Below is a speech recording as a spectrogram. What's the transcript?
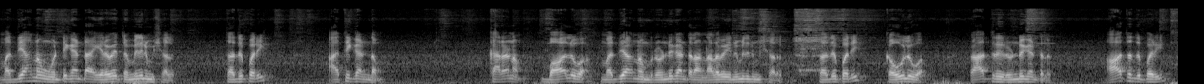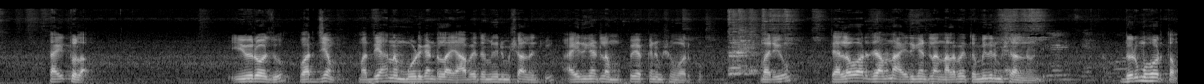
మధ్యాహ్నం ఒంటి గంట ఇరవై తొమ్మిది నిమిషాలు. తదుపరి అతిగండం కరణం బాలువ. మధ్యాహ్నం రెండు గంటల నలభై ఎనిమిది నిమిషాలు. తదుపరి కౌలువ రాత్రి రెండు గంటలు. ఆ తదుపరి తైతుల. ఈరోజు వర్జ్యం మధ్యాహ్నం మూడు గంటల యాభై తొమ్మిది నిమిషాల నుంచి ఐదు గంటల ముప్పై ఒక్క నిమిషం వరకు. మరియు తెల్లవారుజామున ఐదు గంటల నలభై తొమ్మిది నిమిషాల నుండి. దుర్ముహూర్తం.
